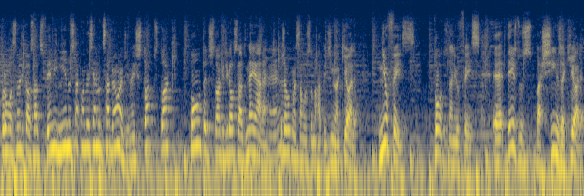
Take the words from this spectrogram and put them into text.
promoção de calçados femininos está acontecendo, sabe onde? Na Stop Stock, ponta de estoque de calçados, né, Yara? Uhum. Eu já vou começar mostrando rapidinho aqui, olha. New Face, todos da New Face. É, desde os baixinhos aqui, olha,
